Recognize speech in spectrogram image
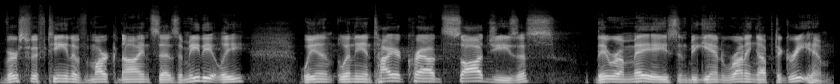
Verse 15 of Mark 9 says, Immediately, when, the entire crowd saw Jesus, they were amazed and began running up to greet him.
